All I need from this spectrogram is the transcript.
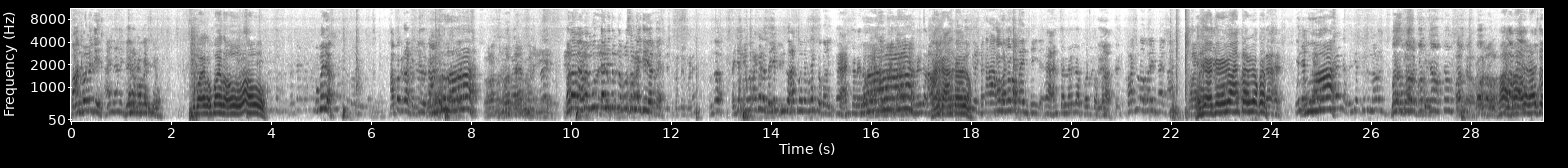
બાંધવો નથી. ઊભા ઊભા આવો, આવો. ઊભો રહ્યો. આ પકડ રાખો, બીજો કામ. પણ એ ભલે હવે, હવે મુદ્દાની થઈ શકે. સમજો? અહીંયા એવું લાગે ને તો એક બીજો હાથમાં કંઈક નાખજો ગાળી. આંકા, આંકા લો. હજી.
